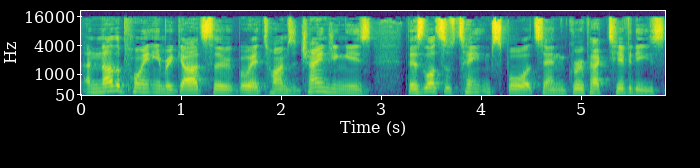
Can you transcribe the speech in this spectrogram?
another point in regards to where times are changing is there's lots of team sports and group activities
